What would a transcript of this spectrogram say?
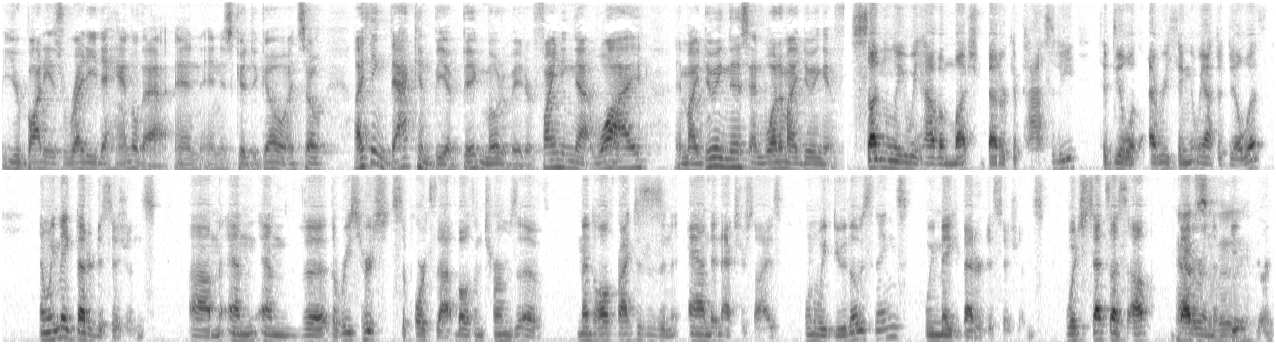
your body is ready to handle that and and is good to go. And so I think that can be a big motivator. Finding that why am I doing this and what am I doing it for? suddenly we have a much better capacity to deal with everything that we have to deal with, and we make better decisions. Um, and and the, the research supports that both in terms of mental health practices and, and in exercise. When we do those things, we make better decisions, which sets us up better in the future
